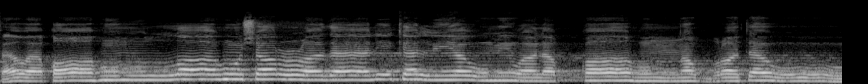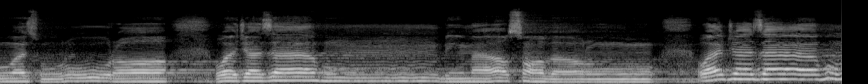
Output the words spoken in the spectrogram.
فوقاهم الله شر ذلك اليوم ولقاهم نضرة وسرورا وجزاهم بما صبروا وجزاهم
